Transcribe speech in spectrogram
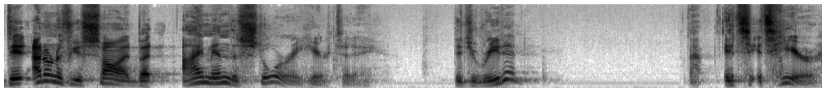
Did, I don't know if you saw it, but I'm in the story here today. Did you read it? It's, it's here.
